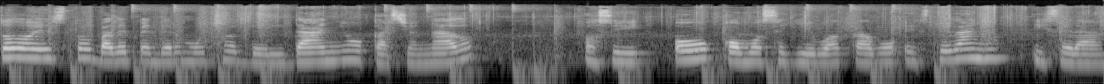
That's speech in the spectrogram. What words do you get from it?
Todo esto va a depender mucho del daño ocasionado o, si, o cómo se llevó a cabo este daño y serán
